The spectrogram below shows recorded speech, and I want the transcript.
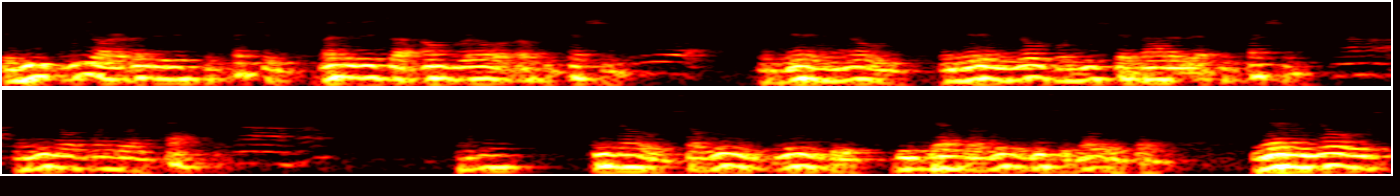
that he, we are under this protection, under this uh, umbrella of protection. Yes. And the enemy knows, and the enemy knows when you step out of that protection, Uh-huh. and he knows when to attack. Uh-huh. Amen. He knows. So we need we need to be careful. We need we should know this thing. The enemy knows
